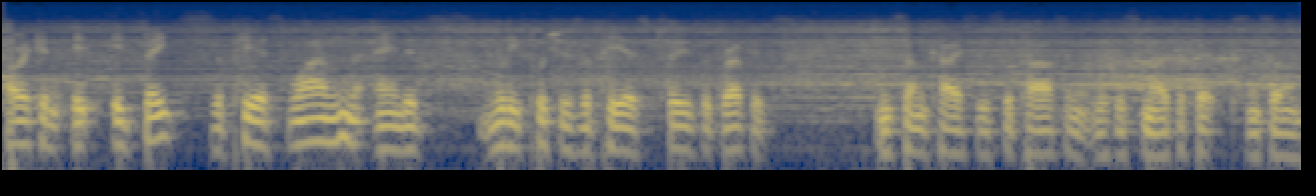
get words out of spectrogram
I reckon it, it beats the PS1 and it really pushes the PS2 for graphics in some cases surpassing it with the smoke effects and so on.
